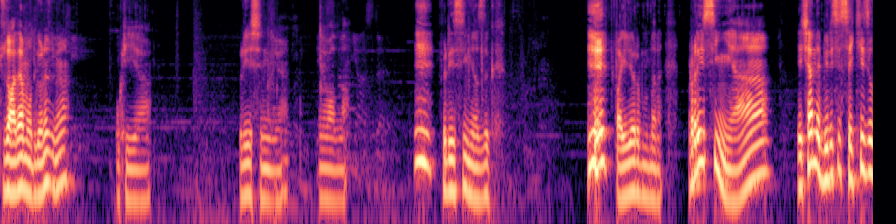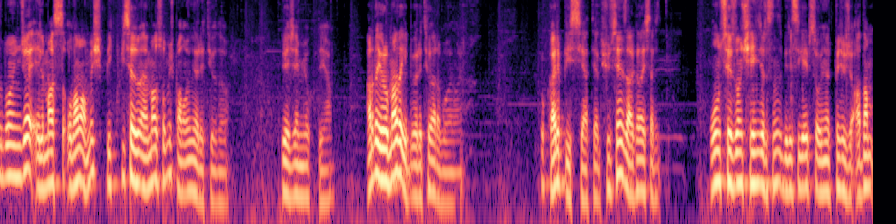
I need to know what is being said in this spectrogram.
Zade mod gördünüz mü? Çok iyi ya. Freesin diyor. Eyvallah. Freesin yazık. Bayılıyorum bunlara. Freesin ya. Geçen de birisi 8 yıl boyunca elmas olamamış. Bir, bir sezon elmas olmuş bana oyun öğretiyordu o. Diyeceğim yoktu ya. Arada yorumlarda da gibi öğretiyorlar bu oyunu. Çok garip bir hissiyat ya. Düşünsenize arkadaşlar. 10 sezon changer'sınız birisi gelip size oyun öğretmeye çalışıyor. Adam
